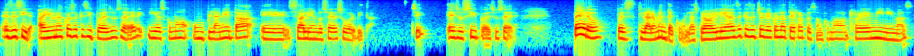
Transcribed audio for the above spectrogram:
Es decir, hay una cosa que sí puede suceder y es como un planeta eh, saliéndose de su órbita. ¿Sí? Eso sí puede suceder. Pero, pues claramente, como las probabilidades de que se choque con la Tierra pues son como re mínimas.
